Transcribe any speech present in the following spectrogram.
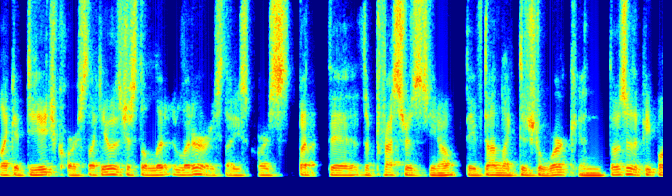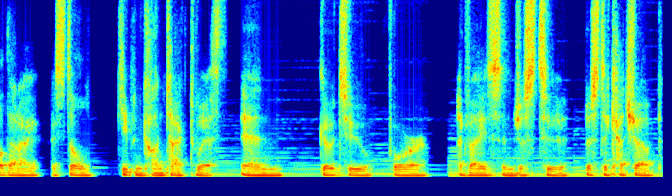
like a DH course, like it was just a lit- literary studies course, but the, the professors, you know, they've done like digital work. And those are the people that I, I still keep in contact with and go to for advice and just to just to catch up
